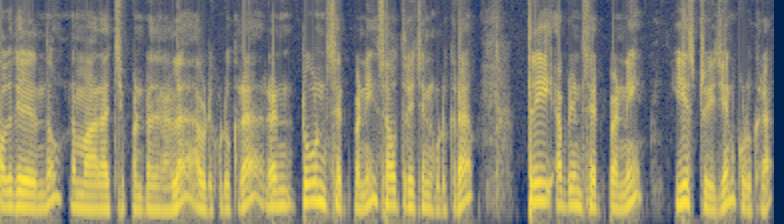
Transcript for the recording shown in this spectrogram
பகுதியிலிருந்தும் நம்ம ஆராய்ச்சி பண்ணுறதுனால அப்படி கொடுக்குறேன். ரெண்டு டூன்னு செட் பண்ணி சவுத் ரீஜன் கொடுக்குறேன். த்ரீ அப்படின்னு செட் பண்ணி ஈஸ்ட் ரீஜன் கொடுக்குறேன்.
